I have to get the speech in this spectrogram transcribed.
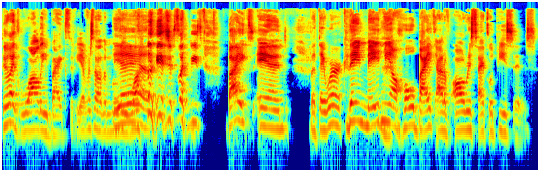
They're like WALL-E bikes. If you ever saw the movie Yeah. WALL-E, it's just like these bikes and But they work. they made me a whole bike out of all recycled pieces.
